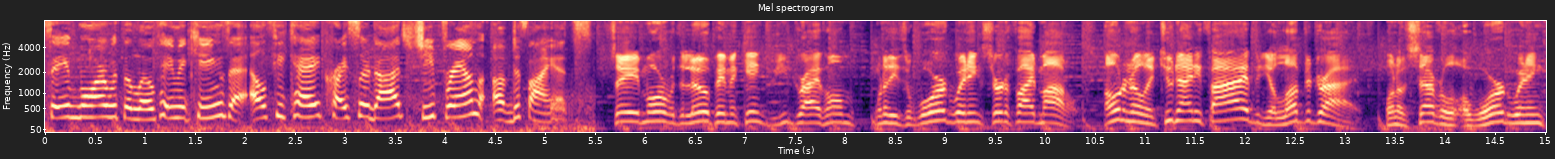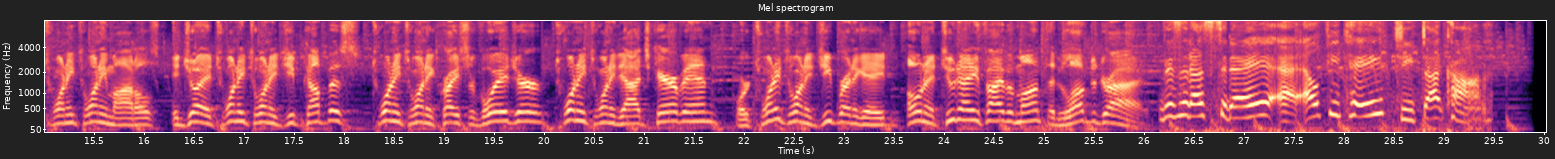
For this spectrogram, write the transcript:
Save more with the low payment kings at LPK Chrysler Dodge Jeep Ram of Defiance. Save more with the low payment kings when you drive home one of these award winning certified models. Own an only two ninety five and you'll love to drive. One of several award winning 2020 models. Enjoy a 2020 Jeep Compass, 2020 Chrysler Voyager, 2020 Dodge Caravan, or 2020 Jeep Renegade. Own at two ninety five a month and love to drive. Visit us today at lpkjeep.com.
